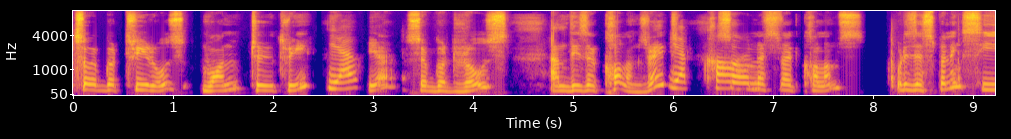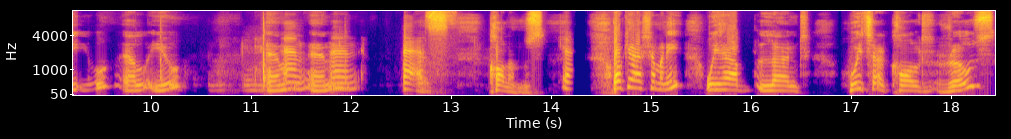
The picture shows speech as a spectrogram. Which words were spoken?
So I've got three rows. One, two, three. Yeah. Yeah. So I've got rows, and these are columns, right? Yep. Columns. So let's write columns. What is the spelling? C-U-L-U-M-N-S. Columns. Yeah. Okay, Ashamani, we have learned which are called rows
